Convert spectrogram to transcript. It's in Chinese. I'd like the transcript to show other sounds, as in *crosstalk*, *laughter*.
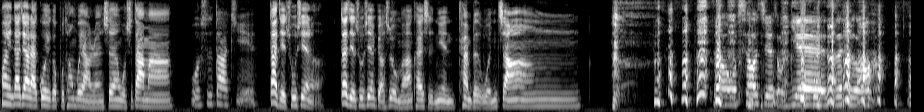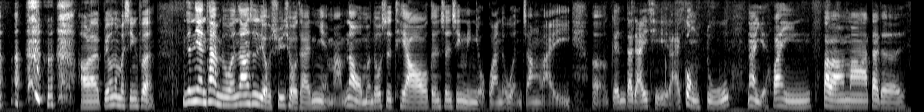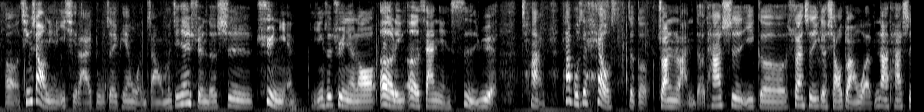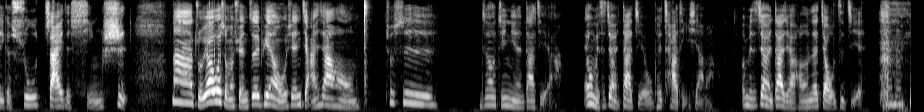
欢迎大家来过一个不痛不痒人生。我是大妈，我是大姐。大姐出现了，大姐出现表示我们要开始念 Time 的文章。然后我是要接什么耶之类的吗？*laughs* 好了，不用那么兴奋。那念 Time 的文章是有需求才念嘛？那我们都是挑跟身心灵有关的文章来，呃，跟大家一起来共读。那也欢迎爸爸妈妈带着呃青少年一起来读这篇文章。我们今天选的是去年，已经是去年喽，二零二三年四月 Time。它不是 Health 这个专栏的，它是一个算是一个小短文。那它是一个书斋的形式。那主要为什么选这一篇啊？我先讲一下哈，就是你知道今年大姐啊，诶、我每次叫你大姐，我可以岔题一下吗？我每次叫你大姐，好像在叫我自己，*laughs*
